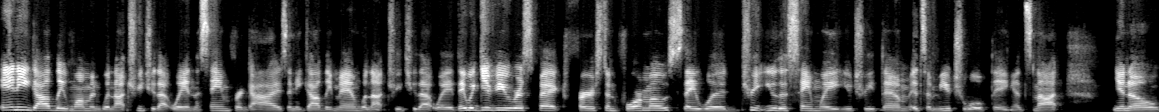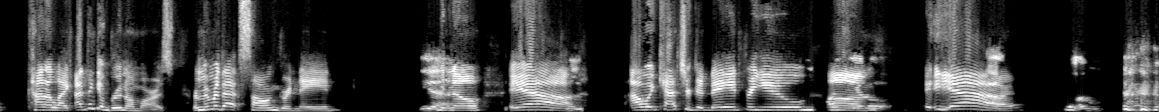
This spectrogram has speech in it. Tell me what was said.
any godly woman would not treat you that way. And the same for guys. Any godly man would not treat you that way. They would give you respect first and foremost. They would treat you the same way you treat them. It's a mutual thing. It's not, you know, kind of like I think of Bruno Mars. Remember that song Grenade? Yeah. You know, yeah. Mm. I would catch a grenade for you. Um, yeah. Oh.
